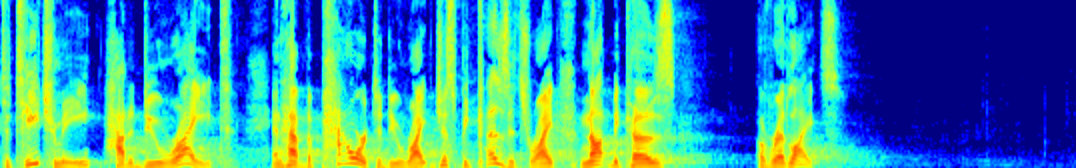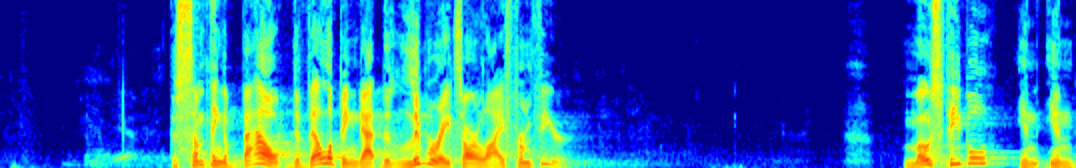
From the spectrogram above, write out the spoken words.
to teach me how to do right and have the power to do right just because it's right, not because of red lights. There's something about developing that that liberates our life from fear. Most people in, in,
